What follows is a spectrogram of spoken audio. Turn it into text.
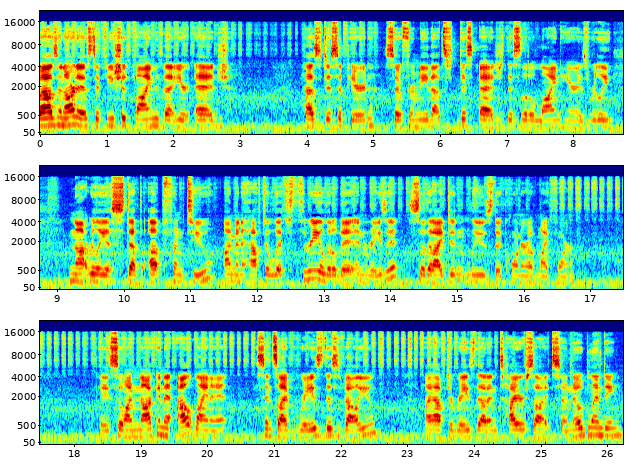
as an artist, if you should find that your edge has disappeared, so for me that's this edge, this little line here is really not really a step up from two. I'm going to have to lift three a little bit and raise it so that I didn't lose the corner of my form. Okay, so I'm not going to outline it since I've raised this value. I have to raise that entire side. So no blending.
